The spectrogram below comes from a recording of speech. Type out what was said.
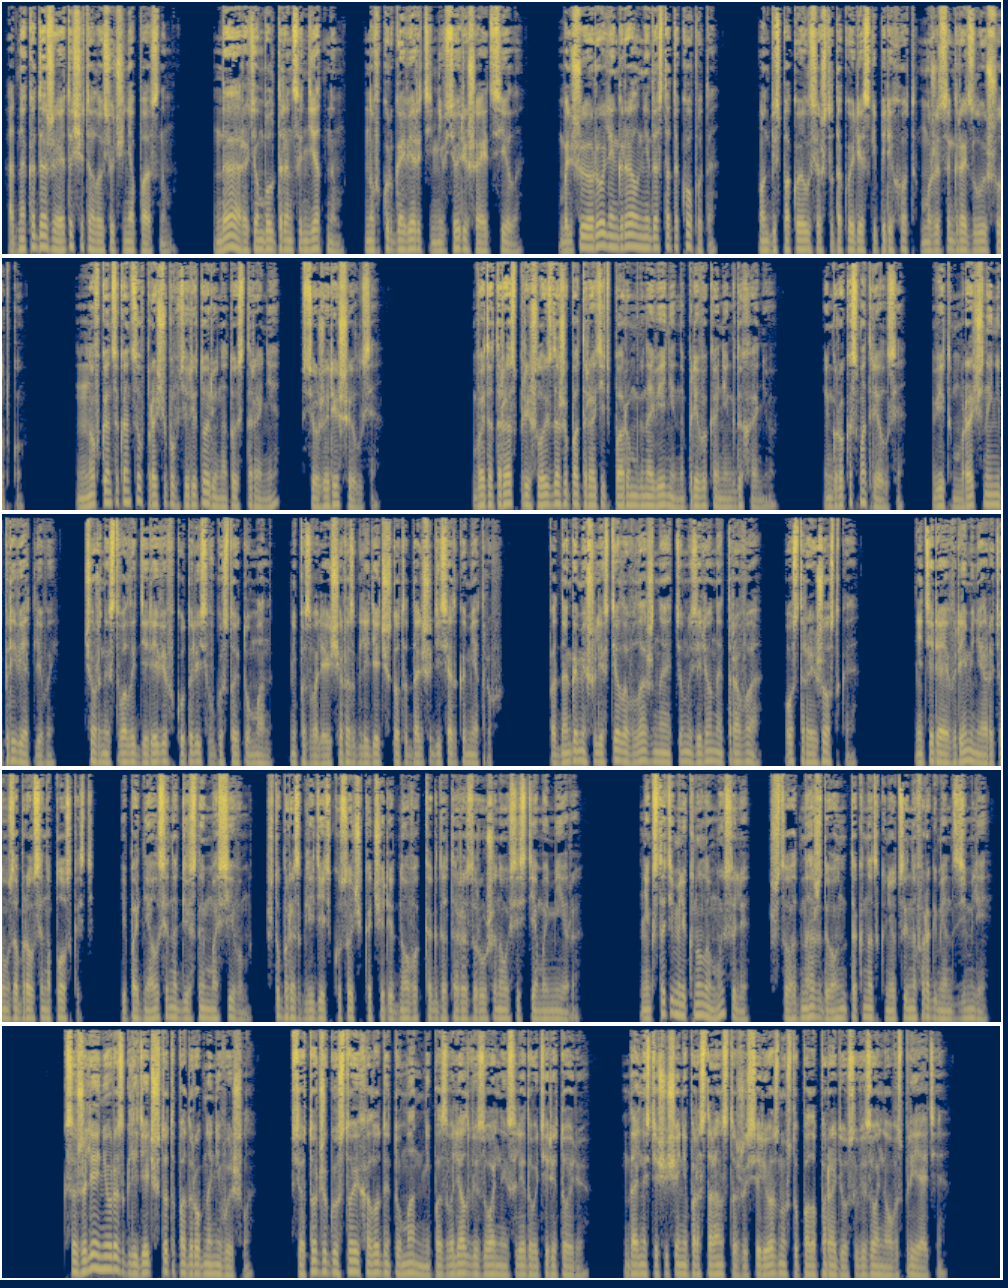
Однако даже это считалось очень опасным. Да, Артем был трансцендентным, но в Кургаверте не все решает сила. Большую роль играл недостаток опыта. Он беспокоился, что такой резкий переход может сыграть злую шутку. Но в конце концов, прощупав территорию на той стороне, все же решился. В этот раз пришлось даже потратить пару мгновений на привыкание к дыханию. Игрок осмотрелся. Вид мрачный и неприветливый. Черные стволы деревьев кутались в густой туман, не позволяющий разглядеть что-то дальше десятка метров. Под ногами шелестела влажная темно-зеленая трава, острая и жесткая. Не теряя времени, Артем забрался на плоскость и поднялся над лесным массивом, чтобы разглядеть кусочек очередного когда-то разрушенного системы мира. Не кстати мелькнула мысль, что однажды он так наткнется и на фрагмент Земли. К сожалению, разглядеть что-то подробно не вышло. Все тот же густой и холодный туман не позволял визуально исследовать территорию. Дальность ощущения пространства же серьезно уступала по радиусу визуального восприятия.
